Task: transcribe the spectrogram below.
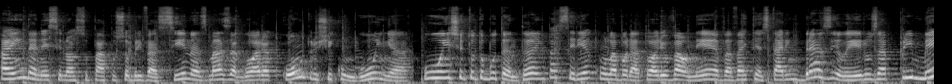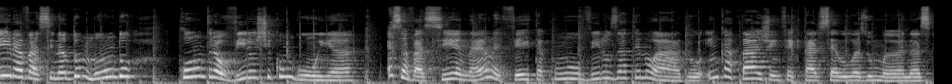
Ainda nesse nosso papo sobre vacinas, mas agora contra o chikungunya, o Instituto Butantan, em parceria com o laboratório Valneva, vai testar em brasileiros a primeira vacina do mundo contra o vírus chikungunya. Essa vacina ela é feita com o vírus atenuado, incapaz de infectar células humanas,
